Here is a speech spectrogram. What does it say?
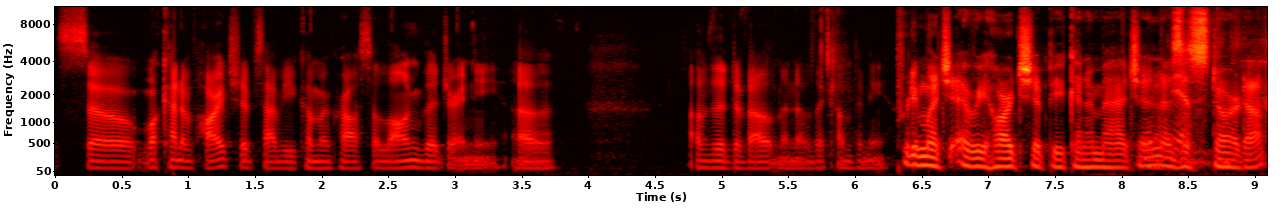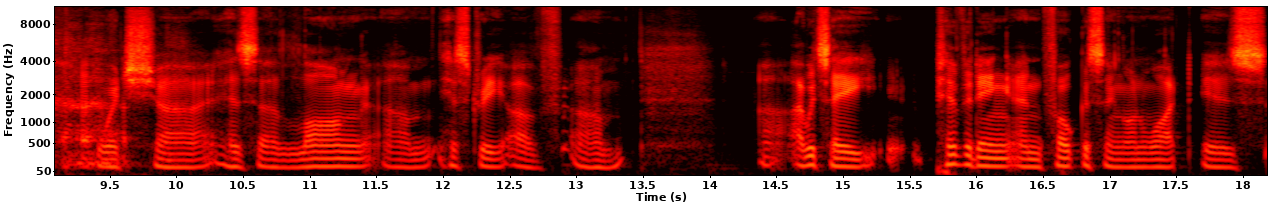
so, what kind of hardships have you come across along the journey of of the development of the company? pretty much every hardship you can imagine Yeah. as Yeah. a startup, which uh, has a long um, history of, um, uh, I would say, pivoting and focusing on what is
